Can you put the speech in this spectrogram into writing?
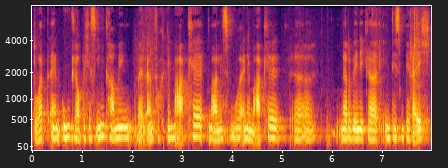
dort ein unglaubliches Incoming, weil einfach die Marke Marlies Moore eine Marke äh, mehr oder weniger in diesem Bereich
